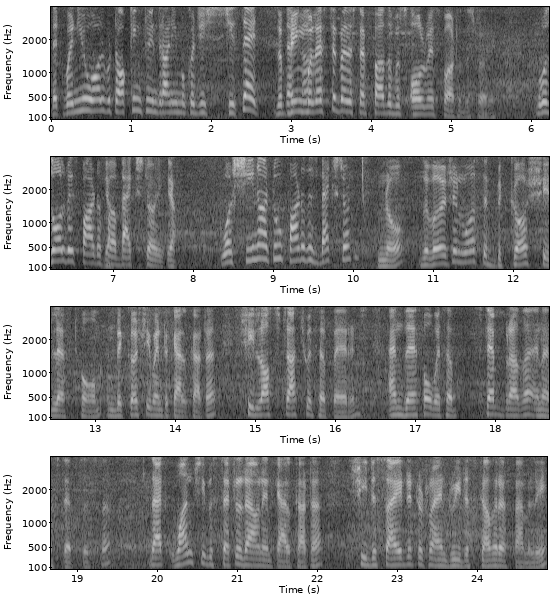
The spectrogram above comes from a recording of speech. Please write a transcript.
that when you all were talking to Indrani Mukerjea, she said the that being molested by the stepfather was always part of the story. was always part of Yeah. her backstory. Yeah. Was Sheena too part of this backstory? No, the version was that because she left home and because she went to Calcutta, she lost touch with her parents and therefore with her stepbrother and her stepsister. That once she was settled down in Calcutta, she decided to try and rediscover her family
